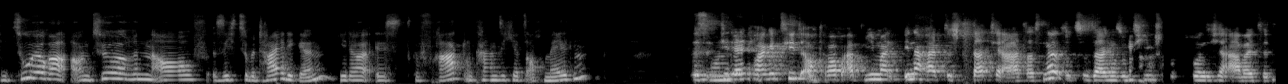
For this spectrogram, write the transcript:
die Zuhörer und Zuhörerinnen auf, sich zu beteiligen. Jeder ist gefragt und kann sich jetzt auch melden. Das, die Frage zieht auch darauf ab, wie man innerhalb des Stadttheaters ne, sozusagen so genau. Teamstrukturen sich erarbeitet.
